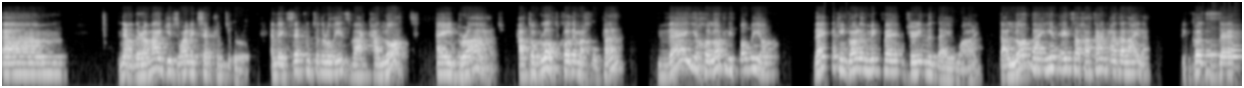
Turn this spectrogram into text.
Um, now the Rama gives one exception to the rule, and the exception to the rule is vakalot, a bride, hatovlot kodem achupa, they yecholot litbol b'yom. They can go to the mikveh during the day. Why? Because they're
